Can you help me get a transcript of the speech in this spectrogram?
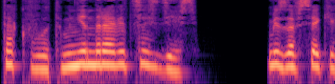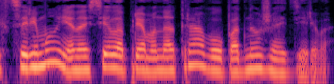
«Так вот, мне нравится здесь». Безо всяких церемоний она села прямо на траву у подножия дерева.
